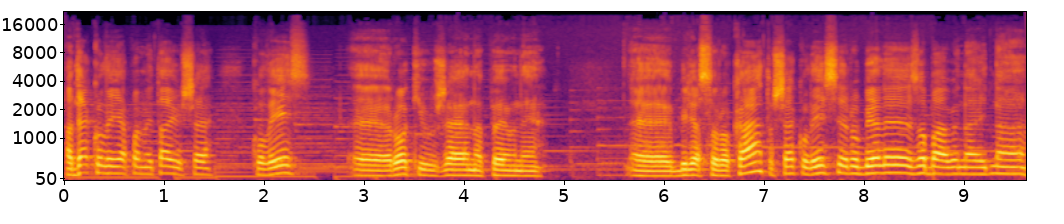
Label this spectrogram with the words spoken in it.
А деколи я пам'ятаю ще колись, е, років вже, напевне, е, біля 40, то ще колись робили забави навіть на,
